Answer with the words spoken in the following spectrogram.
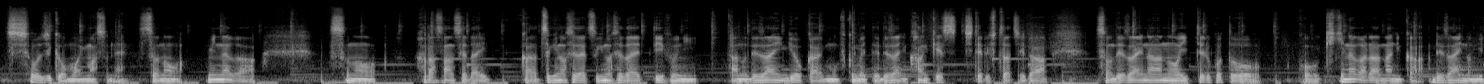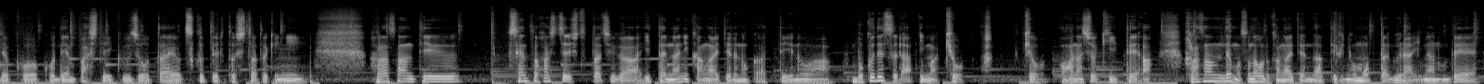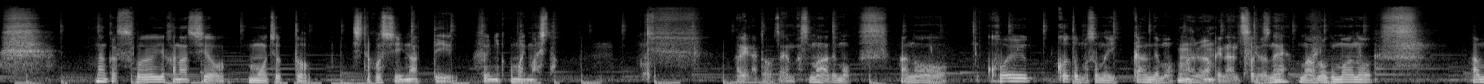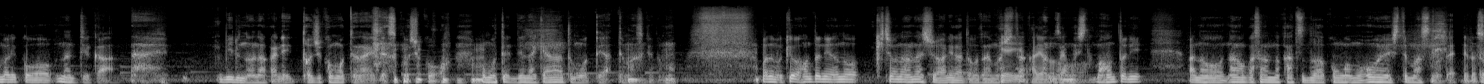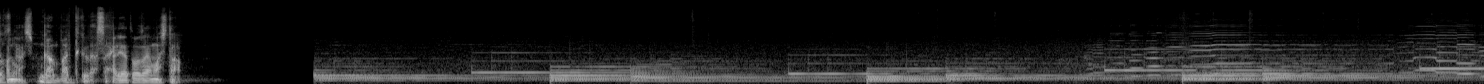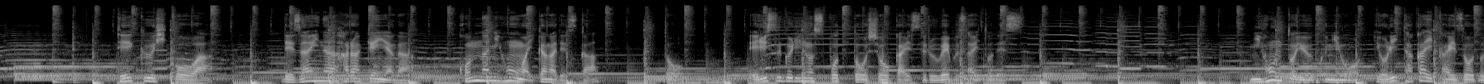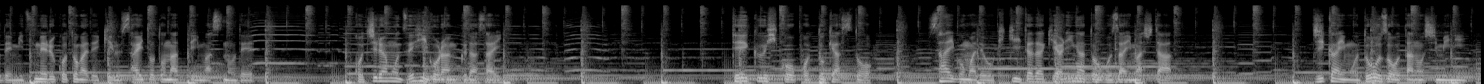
正直思いますね。そのみんながその原さん世代から次の世代次の世代っていうふうにあのデザイン業界も含めてデザインに関係してる人たちがそのデザイナーの言ってることをこう聞きながら何かデザインの魅力をこう伝播していく状態を作ってるとした時に原さんっていう先頭走ってる人たちが一体何考えてるのかっていうのは僕ですら今今日今日お話を聞いてあ原さんでもそんなこと考えてんだっていうふうに思ったぐらいなのでなんかそういう話をもうちょっとしてほしいなっていうふうに思いました。ありがとうございます。まあでも、あの、こういうこともその一環でもあるわけなんですけどね。うんうん、ねまあ僕もあの、あんまりこう、なんていうか、ビルの中に閉じこもってないで少しこう、表に出なきゃなと思ってやってますけども。まあでも今日は本当にあの、貴重な話をありがとうございました。ありがとうございました。まあ本当に、あの、長岡さんの活動は今後も応援してますので、よろしくお願いします。頑張ってください。ありがとうございました。低空飛行はデザイナー原賢也が「こんな日本はいかがですか?」とえりすぐりのスポットを紹介するウェブサイトです日本という国をより高い解像度で見つめることができるサイトとなっていますのでこちらもぜひご覧ください低空飛行ポッドキャスト最後までお聞きいただきありがとうございました次回もどうぞお楽しみに。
